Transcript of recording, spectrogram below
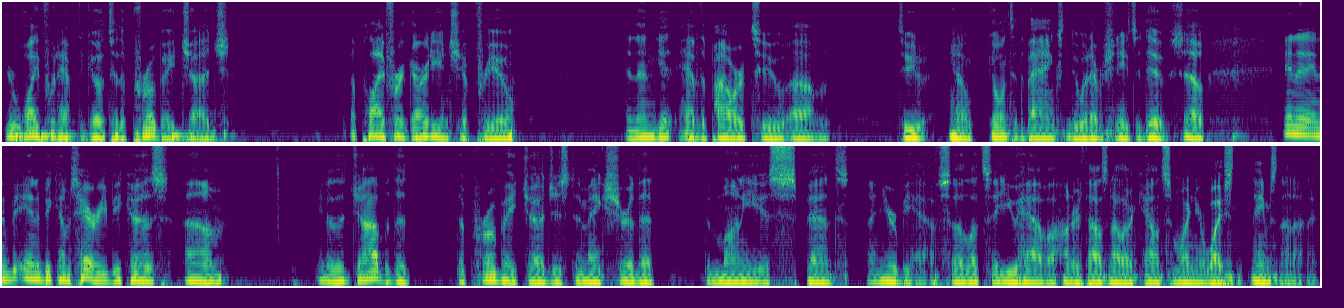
your wife would have to go to the probate judge, apply for a guardianship for you, and then get have the power to um, to you know go into the banks and do whatever she needs to do. So, and and, and it becomes hairy because um, you know the job of the the probate judge is to make sure that the money is spent on your behalf. So let's say you have a hundred thousand dollar account somewhere and your wife's name's not on it.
